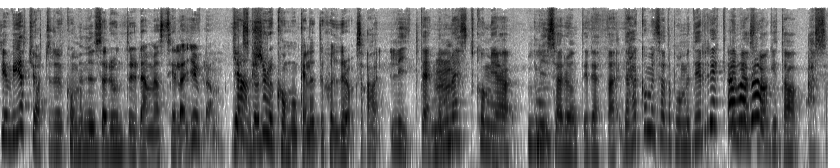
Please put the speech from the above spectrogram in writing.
jag vet ju att du kommer mysa runt i det där mest hela julen. Jag ska- Kanske du kommer åka lite skidor också. Ja, lite. Men Mm. mest kommer jag mysa runt i detta. Det här kommer jag sätta på mig direkt när Ja, vi har slagit av. Alltså,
